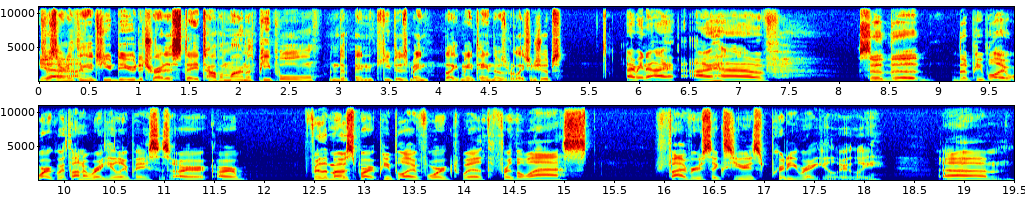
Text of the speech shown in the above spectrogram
So Is there anything that you do to try to stay top of mind with people and, to, and keep those main, like maintain those relationships? I mean, I I have so the the people I work with on a regular basis are are for the most part people I've worked with for the last five or six years pretty regularly. Um,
